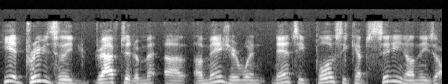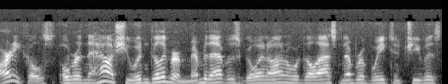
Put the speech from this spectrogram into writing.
He had previously drafted a, a, a, measure when Nancy Pelosi kept sitting on these articles over in the House. She wouldn't deliver. Remember that was going on over the last number of weeks, and she was,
